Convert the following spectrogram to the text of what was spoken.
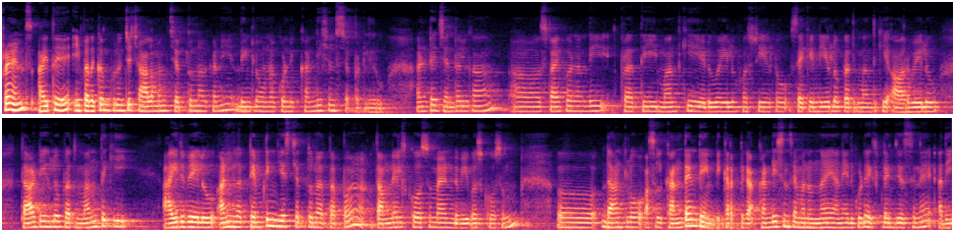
ఫ్రెండ్స్ అయితే ఈ పథకం గురించి చాలామంది చెప్తున్నారు కానీ దీంట్లో ఉన్న కొన్ని కండిషన్స్ చెప్పట్లేరు. అంటే జనరల్గా స్టైఫండ్ అనేది ప్రతి మంత్కి ఏడు వేలు ఫస్ట్ ఇయర్లో సెకండ్ ఇయర్లో ప్రతి మంత్కి ఆరు వేలు థర్డ్ ఇయర్లో ప్రతి మంత్కి ఐదు వేలు అని ఇలా టెంప్టింగ్ చేసి చెప్తున్నారు తప్ప తమ్నేల్స్ కోసం అండ్ వ్యూవర్స్ కోసం దాంట్లో అసలు కంటెంట్ ఏంటి? కరెక్ట్గా కండిషన్స్ ఏమైనా ఉన్నాయా అనేది కూడా ఎక్స్ప్లెయిన్ చేస్తేనే అది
